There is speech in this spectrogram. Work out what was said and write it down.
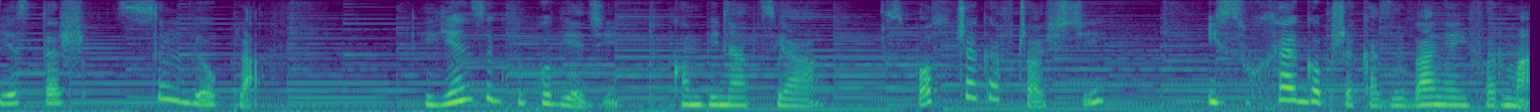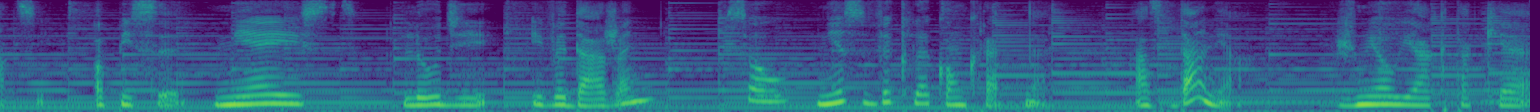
jest też z Sylwią Plath. Język wypowiedzi to kombinacja spostrzegawczości i suchego przekazywania informacji. Opisy miejsc, ludzi i wydarzeń są niezwykle konkretne, a zdania brzmią jak takie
